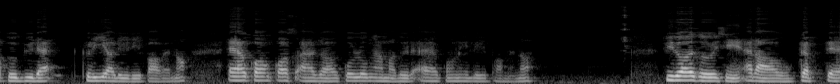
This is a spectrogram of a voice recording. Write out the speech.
အသုံးပြုတဲ့ကရိယာလေးတွေပါမယ်နော် aircon cost အဲဆိုကိုလုံးငန်းမှာဆိုတဲ့ aircon လေးလေးပါမယ်နော်ပြီးတော့ဆိုလို့ရှိရင်အဲ့ဒါကို capital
